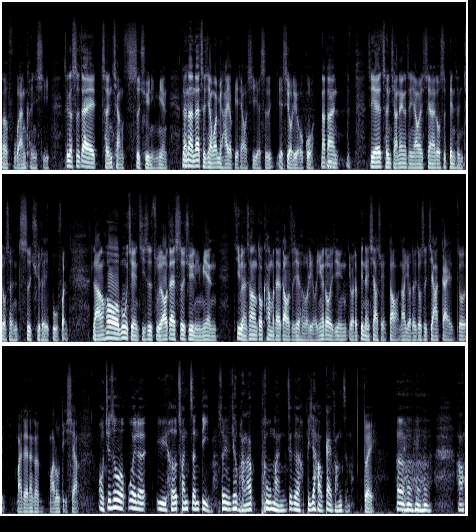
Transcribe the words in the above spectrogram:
呃，福安坑溪，这个是在城墙市区里面。那当然，在城墙外面还有别条溪，也是也是有流过。那当然，这些城墙那个城墙外，现在都是变成旧城市区的一部分。然后目前其实主要在市区里面，基本上都看不太到这些河流，因为都已经有的变成下水道，那有的就是加盖，就埋在那个马路底下。哦，就是为了与河川争地嘛，所以就把它铺满，这个比较好盖房子嘛。对，呵呵呵呵。好，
